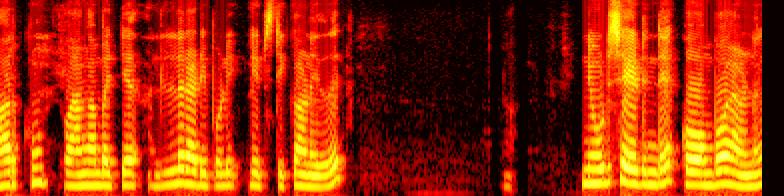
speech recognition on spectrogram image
ആർക്കും വാങ്ങാൻ പറ്റിയ നല്ലൊരു അടിപൊളി ലിപ്സ്റ്റിക്കാണിത് ന്യൂഡ് ഷെയ്ഡിന്റെ കോംബോ ആണ്.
